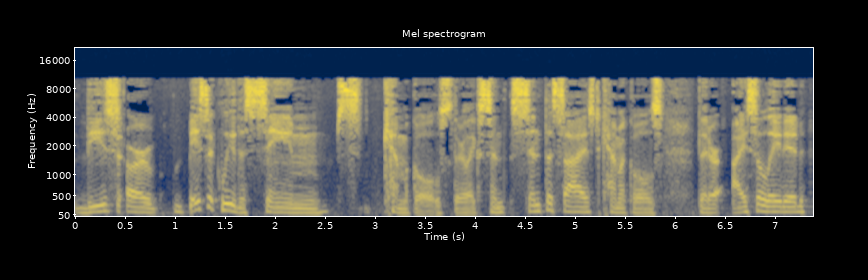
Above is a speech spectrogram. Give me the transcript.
these are basically the same s- chemicals. They're like syn- synthesized chemicals that are isolated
